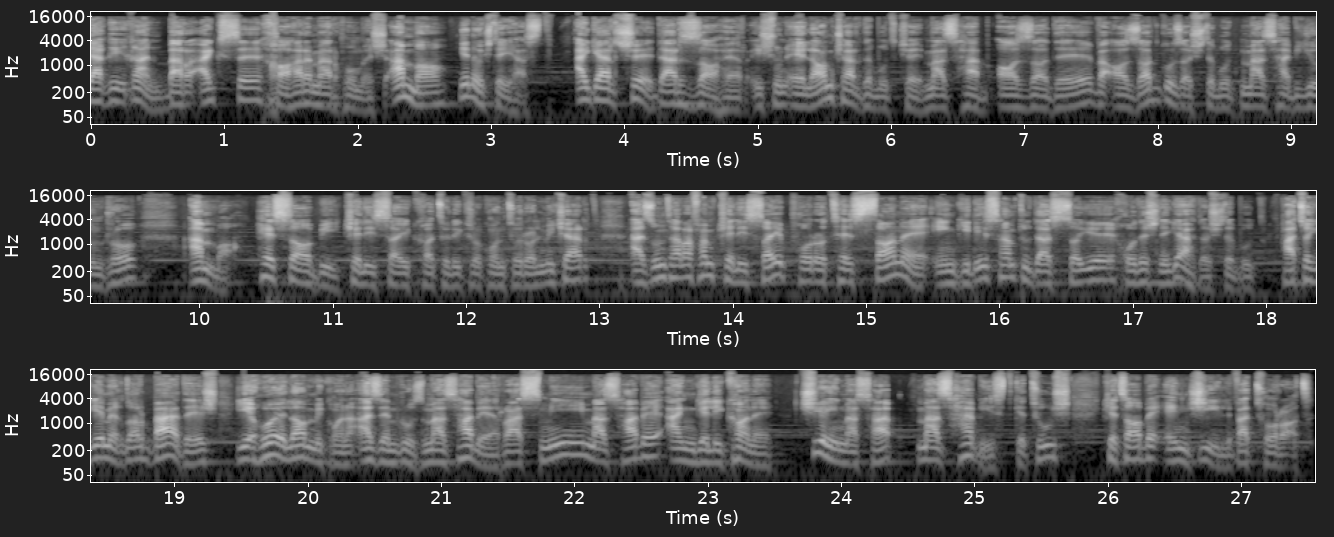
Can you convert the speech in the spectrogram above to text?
دقیقا برعکس خواهر مرحومش. اما یه نکته ای هست. اگرچه در ظاهر ایشون اعلام کرده بود که مذهب آزاده و آزاد گذاشته بود مذهبیون رو اما حسابی کلیسای کاتولیک رو کنترل می‌کرد. از اون طرف هم کلیسای پروتستان انگلیس هم تو دستای خودش نگه داشته بود. حتی یه مقدار بعدش یهو اعلام می‌کنه از امروز مذهب رسمی مذهب انگلیکانه. چیه این مذهب؟ مذهبی است که توش کتاب انجیل و تورات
